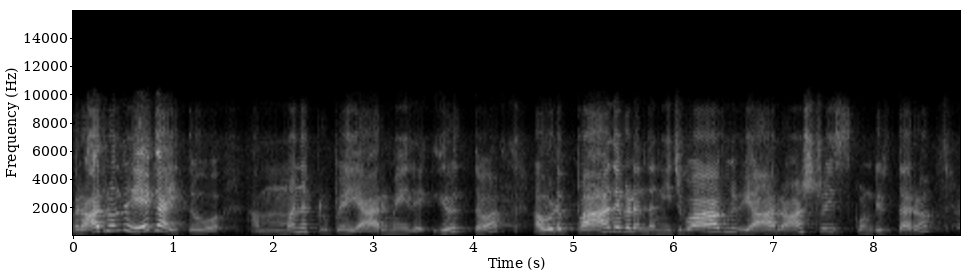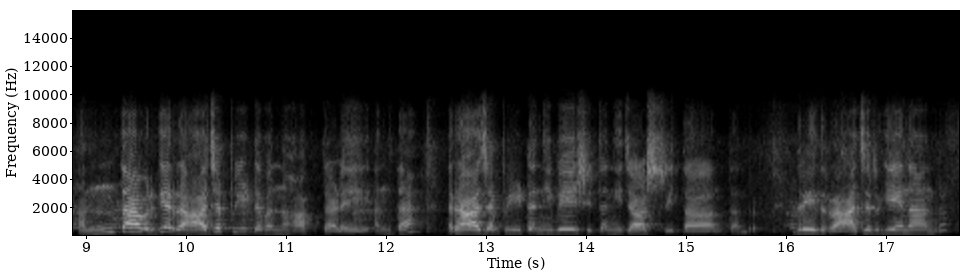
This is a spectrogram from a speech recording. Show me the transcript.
ಅವ್ರಾದ್ರು ಅಂದ್ರೆ ಹೇಗಾಯ್ತು? ಅಮ್ಮನ ಕೃಪೆ ಯಾರ ಮೇಲೆ ಇರುತ್ತೋ, ಅವಳ ಪಾದಗಳನ್ನ ನಿಜವಾಗ್ಲೂ ಯಾರು ಆಶ್ರಯಿಸ್ಕೊಂಡಿರ್ತಾರೋ ಅಂತ ಅವ್ರಿಗೆ ರಾಜಪೀಠವನ್ನು ಹಾಕ್ತಾಳೆ ಅಂತ ರಾಜಪೀಠ ನಿವೇಶಿತ ನಿಜಾಶ್ರಿತ ಅಂತಂದ್ರು. ಅಂದ್ರೆ ಇದು ರಾಜರಿಗೇನ ಅಂದ್ರು?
